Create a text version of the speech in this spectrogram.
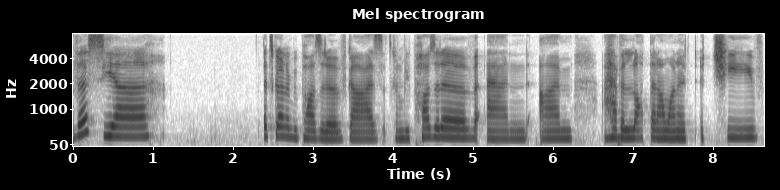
This year it's going to be positive, guys. It's going to be positive, and I'm I have a lot that I want to achieve.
